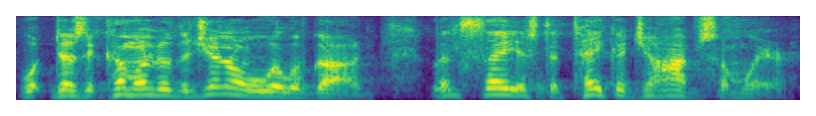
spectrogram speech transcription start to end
what, does it come under the general will of God? Let's say it's to take a job somewhere.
